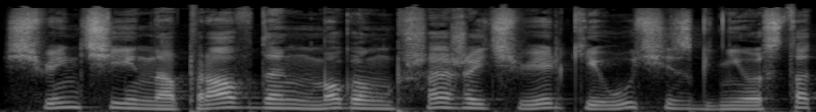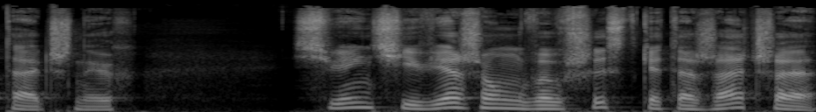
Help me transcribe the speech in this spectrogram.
święci naprawdę mogą przeżyć wielki ucisk dni ostatecznych – Święci wierzą we wszystkie te rzeczy,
